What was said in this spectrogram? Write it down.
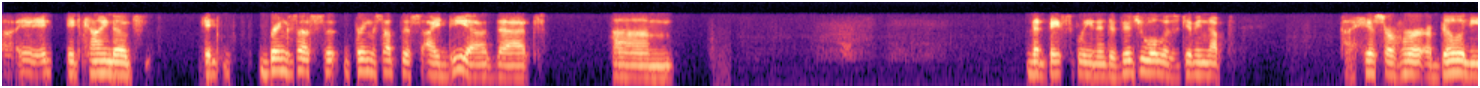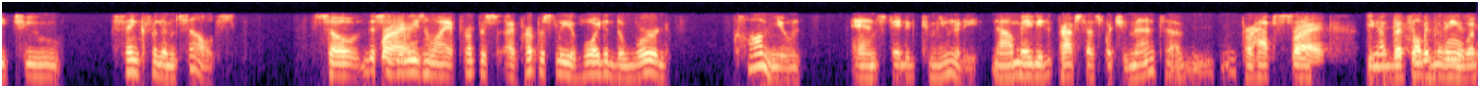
uh, it. It kind of it brings us brings up this idea that um, that basically an individual is giving up uh, his or her ability to think for themselves. So this right. is the reason why I purpose I purposely avoided the word commune and stated community. Now maybe perhaps that's what you meant. Uh, perhaps uh, right. You know, that's ultimately what.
